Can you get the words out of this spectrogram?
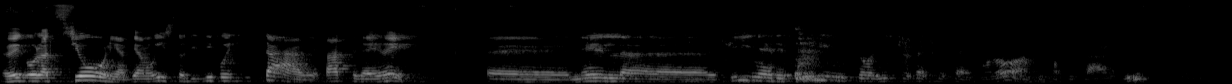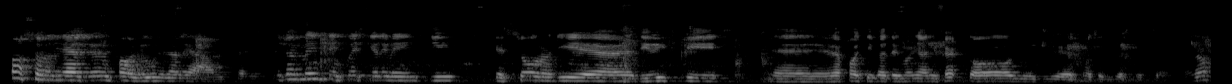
regolazioni, abbiamo visto, di tipo edittale, fatte dai re eh, nel eh, fine del V, inizio VI secolo, anche un po' più tardi, possono divergere un po' le une dalle altre, specialmente in questi elementi che sono di eh, diritti, eh, rapporti patrimoniali fra coniugi e cose di questo genere. No?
